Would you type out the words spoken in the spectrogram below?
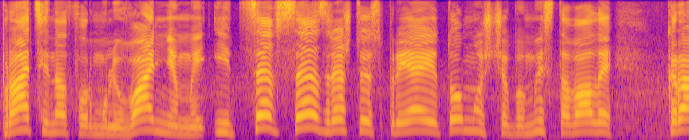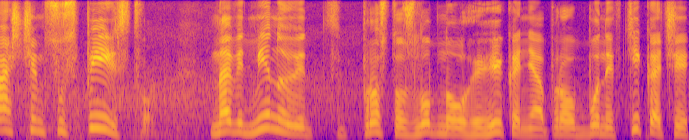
праці над формулюваннями. І це все, зрештою, сприяє тому, щоб ми ставали кращим суспільством на відміну від просто злобного гигикання про Боневтіка чи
